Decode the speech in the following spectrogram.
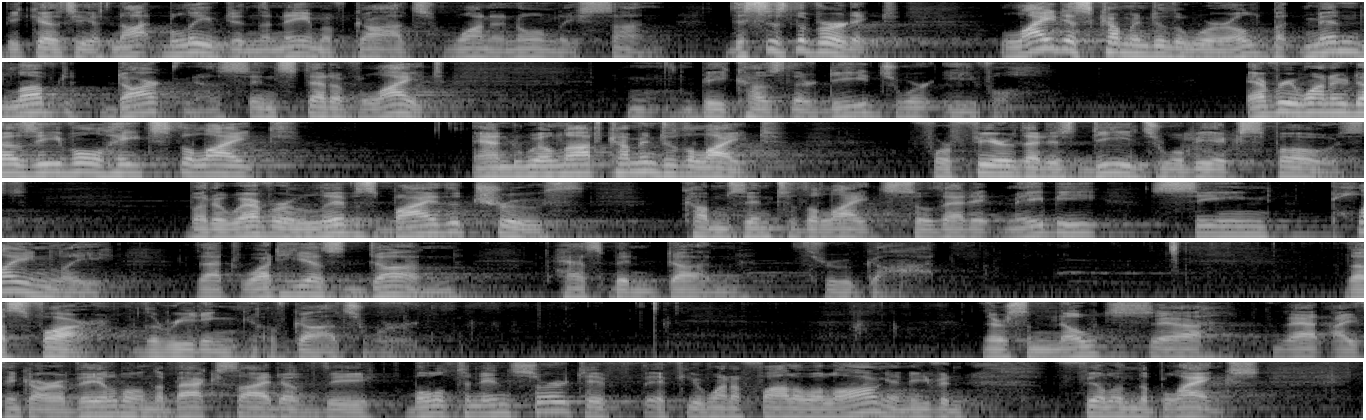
because he has not believed in the name of God's one and only Son. This is the verdict. Light has come into the world, but men loved darkness instead of light because their deeds were evil. Everyone who does evil hates the light and will not come into the light for fear that his deeds will be exposed. But whoever lives by the truth comes into the light so that it may be seen plainly that what he has done has been done through God. Thus far, the reading of God's Word. There are some notes uh, that I think are available on the backside of the bulletin insert if, if you want to follow along and even fill in the blanks.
